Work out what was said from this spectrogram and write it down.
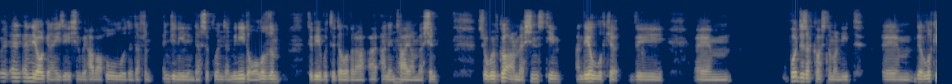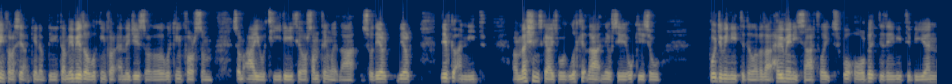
in, in the organisation, we have a whole load of different engineering disciplines, and we need all of them to be able to deliver a, a, an mm-hmm. entire mm-hmm. mission. So we've got our missions team, and they'll look at the um, what does a customer need. Um, they're looking for a certain kind of data. Maybe they're looking for images, or they're looking for some some IoT data or something like that. So they're they're they've got a need. Our missions guys will look at that and they'll say, okay, so what do we need to deliver that? How many satellites? What orbit do they need to be in?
